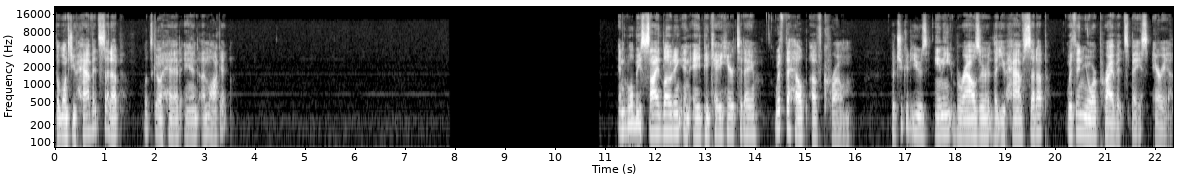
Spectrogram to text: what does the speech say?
But once you have it set up, let's go ahead and unlock it. And we'll be sideloading an APK here today with the help of Chrome. But you could use any browser that you have set up within your private space area.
